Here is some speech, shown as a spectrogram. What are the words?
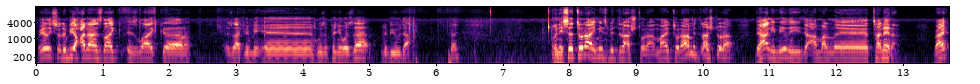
Really? So Rabbi Yohanan is like is like uh, is like Rabbi, uh, whose opinion was that? Rabbi Yehuda. Okay. When he said Torah, he means Midrash Torah. My Torah, Midrash Torah. V'hani mili the Amar Tanena. Right?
